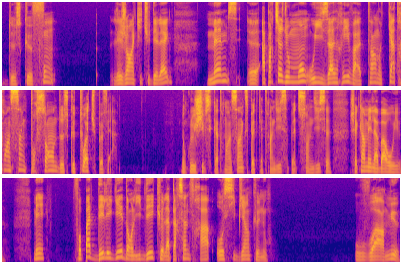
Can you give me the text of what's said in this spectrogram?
de ce que font les gens à qui tu délègues, même euh, à partir du moment où ils arrivent à atteindre 85% de ce que toi tu peux faire. Donc le chiffre c'est 85, ça peut être 90, ça peut être 70, euh, chacun met la barre où il veut. Mais faut pas déléguer dans l'idée que la personne fera aussi bien que nous. Ou voire mieux.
